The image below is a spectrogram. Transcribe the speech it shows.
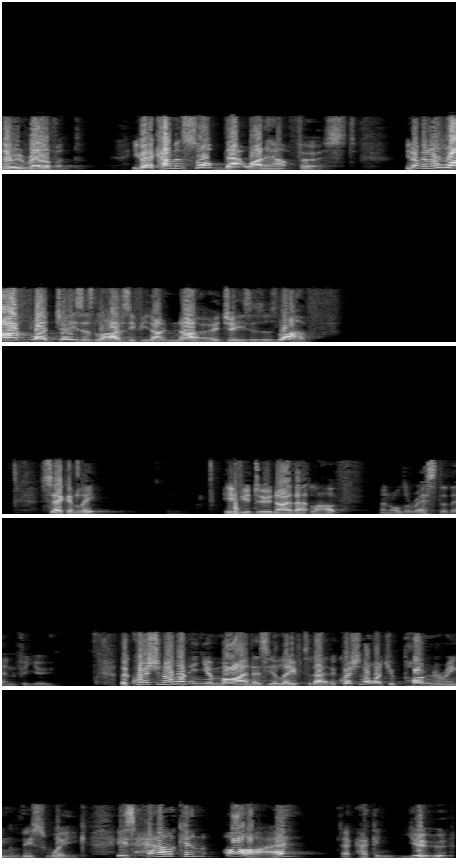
They're irrelevant. You've got to come and sort that one out first. You're not going to love like Jesus loves if you don't know Jesus' love. Secondly, if you do know that love, and all the rest are then for you, the question I want in your mind as you leave today, the question I want you pondering this week is how can I, how can you,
